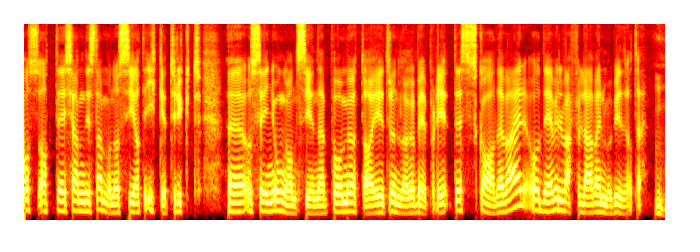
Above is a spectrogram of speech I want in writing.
oss at det kommer de stemmene og sier at det ikke er trygt å sende ungene sine på møter i Trøndelag Arbeiderparti. Det skal det være, og det vil i hvert fall jeg være med å bidra til. Mm.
